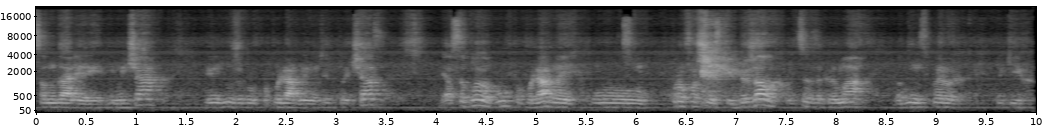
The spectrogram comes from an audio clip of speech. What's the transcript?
сандалії і меча. Він дуже був популярний на той час і особливо був популярний у профашистських державах. Це, зокрема, один з перших таких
